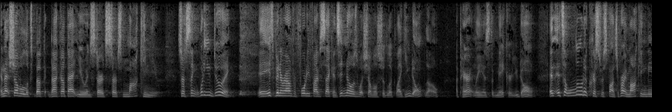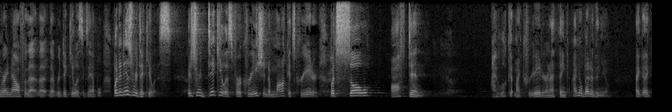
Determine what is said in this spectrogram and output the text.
And that shovel looks back up at you and starts, starts mocking you. Starts saying, What are you doing? It's been around for 45 seconds. It knows what shovels should look like. You don't, though. Apparently, as the maker, you don't. And it's a ludicrous response. You're probably mocking me right now for that, that, that ridiculous example. But it is ridiculous. It's ridiculous for a creation to mock its creator. But so often, I look at my creator and I think, I know better than you. Like, like,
